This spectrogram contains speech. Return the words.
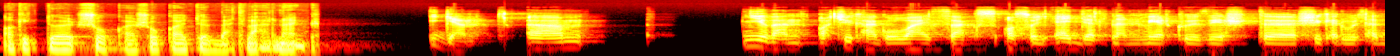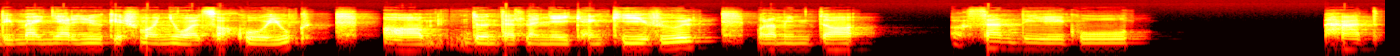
akiktől sokkal-sokkal többet várnánk. Igen. Um, nyilván a Chicago White Sox az, hogy egyetlen mérkőzést sikerült eddig megnyerniük, és van nyolc akójuk a döntetlenjeiken kívül, valamint a San Diego hát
